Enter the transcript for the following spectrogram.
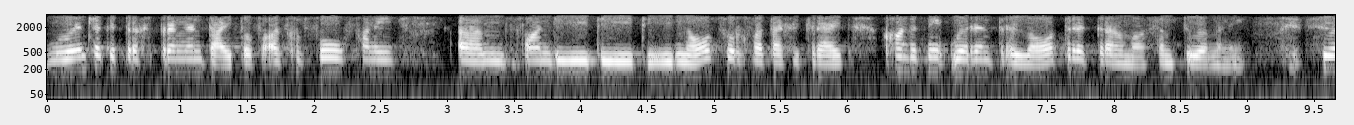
moontlike terugspringendheid of as gevolg van die ehm um, van die die die nasorg wat hy gekry het, gaan dit nie oor in latere trauma simptome nie. So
